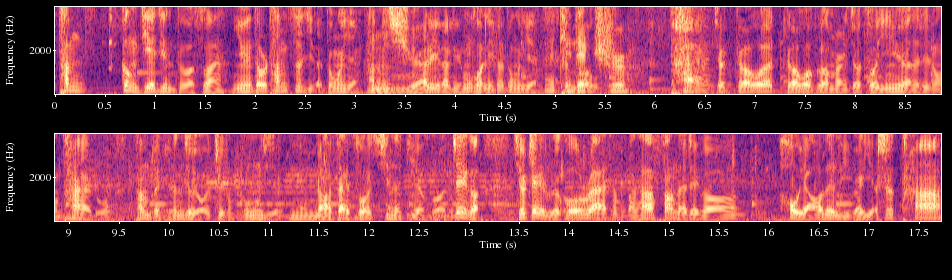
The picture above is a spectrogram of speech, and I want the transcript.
他们更接近德酸，因为都是他们自己的东西，他们嗯血里的、灵魂里的东西。哎，天天吃，对，就德国德国哥们儿就做音乐的这种态度，他们本身就有这种东西。嗯然后再做新的结合。这个其实这 r e c o Right 把它放在这个后摇的里边，也是他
